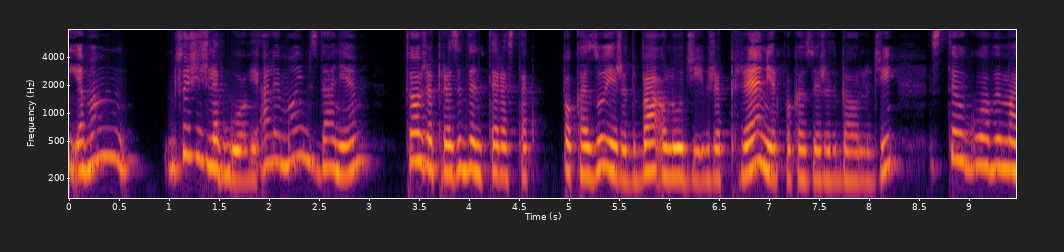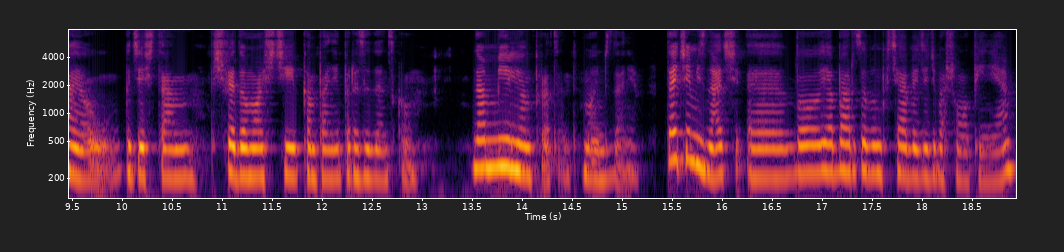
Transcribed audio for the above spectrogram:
ja mam coś źle w głowie, ale moim zdaniem to, że prezydent teraz tak pokazuje, że dba o ludzi, że premier pokazuje, że dba o ludzi, z tyłu głowy mają gdzieś tam w świadomości kampanię prezydencką. Na milion procent, moim zdaniem. Dajcie mi znać, e, bo ja bardzo bym chciała wiedzieć Waszą opinię.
